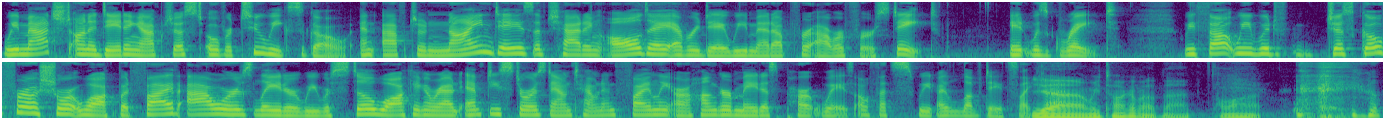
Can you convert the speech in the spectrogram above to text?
We matched on a dating app just over two weeks ago, and after nine days of chatting all day, every day, we met up for our first date. It was great. We thought we would just go for a short walk, but five hours later, we were still walking around empty stores downtown, and finally, our hunger made us part ways. Oh, that's sweet. I love dates like that. yeah, we talk about that a lot.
